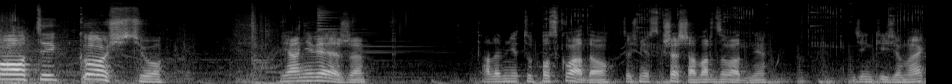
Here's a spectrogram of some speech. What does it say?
O ty gościu! Ja nie wierzę. Ale mnie tu poskładał. Ktoś mnie wskrzesza bardzo ładnie. Dzięki ziomek.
